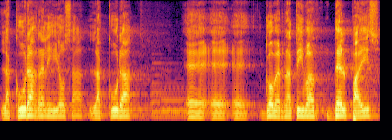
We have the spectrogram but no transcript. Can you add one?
la cura religiosa, la cura eh, eh, eh, gobernativa del país,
